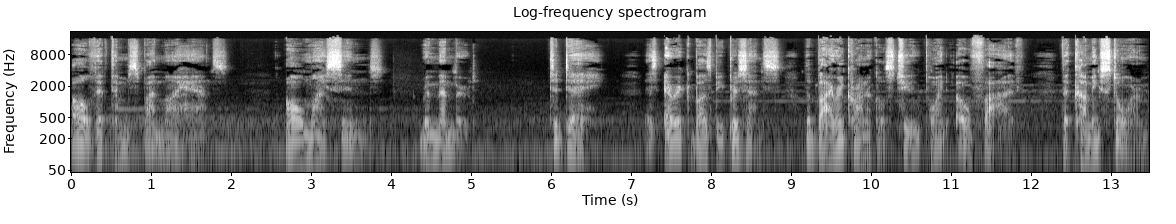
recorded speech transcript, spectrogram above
All victims by my hands, all my sins remembered. Today, as Eric Busby presents the Byron Chronicles 2.05, The Coming Storm,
